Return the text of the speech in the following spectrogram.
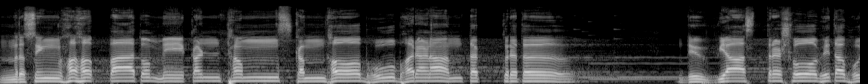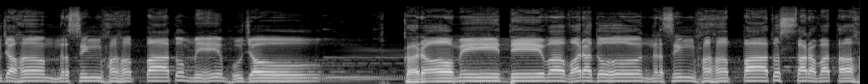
नृसिंहः पातु मे कण्ठं स्कन्धो भूभरणान्तकृत दिव्यास्त्रशोभितभुजः नृसिंहः पातु मे भुजौ। कर मे देववरदो नृसिंहः पातु सर्वतः।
